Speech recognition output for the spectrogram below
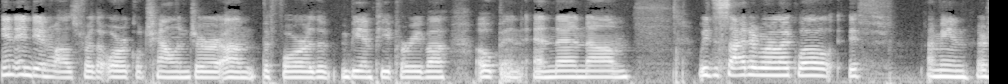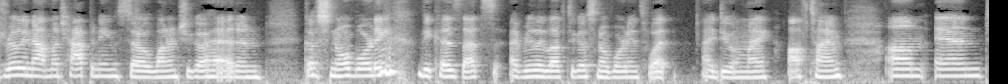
in Indian Wells for the Oracle Challenger um before the BNP Paribas Open and then um we decided we're like, well, if I mean, there's really not much happening, so why don't you go ahead and go snowboarding because that's I really love to go snowboarding. It's what I do in my off time. Um, and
